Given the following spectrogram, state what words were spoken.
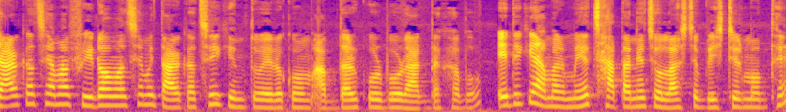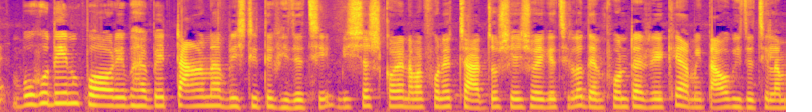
যার কাছে আমার ফ্রিডম আছে, আমি তার কাছেই কিন্তু এরকম আবদার করব, রাগ দেখাবো। এদিকে আমার মেয়ে ছাতা নিয়ে চলে আসছে বৃষ্টির মধ্যে। বহুদিন পর এভাবে টানা বৃষ্টিতে ভিজেছি। বিশ্বাস করেন, আমার ফোনের চার্জও শেষ হয়ে গেছিল দেন ফোনটা রেখে আমি তাও ভিজেছিলাম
